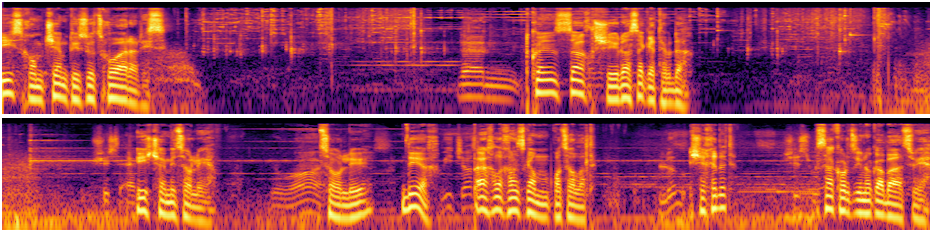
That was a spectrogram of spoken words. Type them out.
Ის ხომ ჩემთვის უცხო არ არის. Თქვენ სახლში რას აკეთებდა? ის ჩემი ცოლია. ცოლი? დიახ. ახლა ხანს გამომყვაცალად. Look, შეხედეთ? she's საქორწინო კაბა აწვია.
